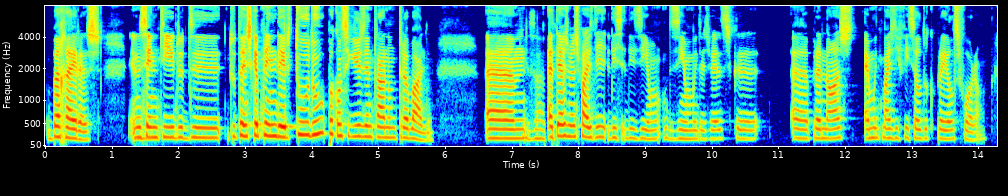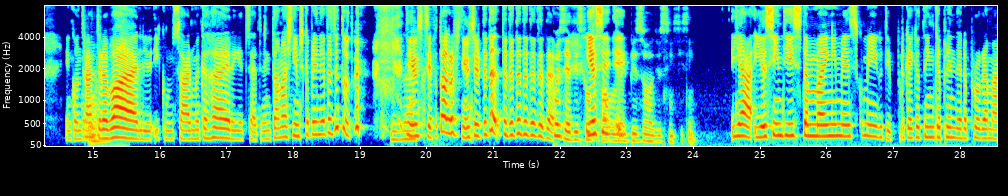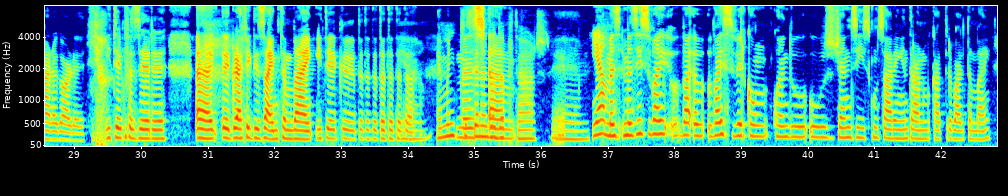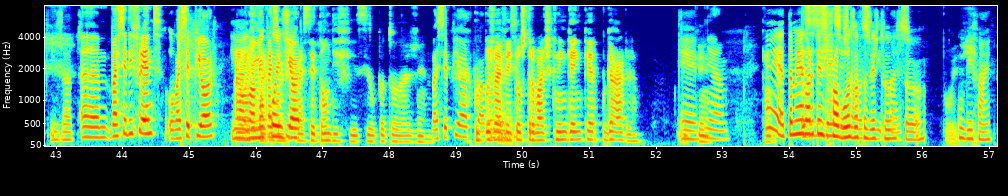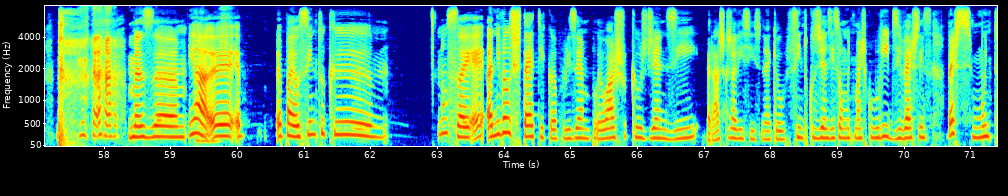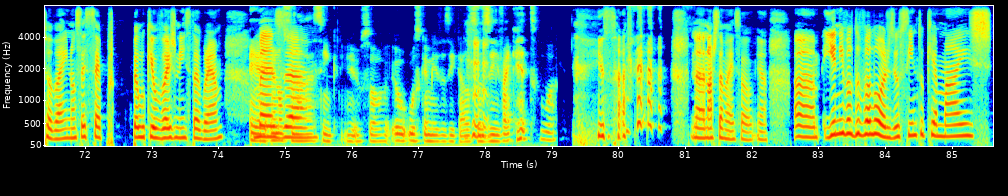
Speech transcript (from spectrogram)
barreiras no sentido de tu tens que aprender tudo para conseguires entrar num trabalho. Exato. até os meus pais diziam, diziam muitas vezes que ah, para nós é muito mais difícil do que para eles foram. Encontrar Pois. trabalho e começar uma carreira e etc. Então nós tínhamos que aprender a fazer tudo. tínhamos que ser fotógrafos, tínhamos que ser. Pois é, disso que eu assim, falo no episódio, sim, sim, sim. Yeah, e eu senti isso também imenso comigo, tipo, porque é que eu tenho que aprender a programar agora e ter que fazer ah, eh, graphic design também e ter que ta, ta, ta, ta, ta, ta, ta. Yeah. É muito Mas, cena de um, adaptar. É... Yeah, mas, mas isso vai, vai, vai se ver com, quando os Gen Zs começarem a entrar no mercado de trabalho também. Exato. Ahm, vai ser diferente, ou vai ser pior. Yeah, Ah, provavelmente vai coisa- ser pior. vai ser tão difícil para toda a gente. Vai ser pior, Porque depois vai haver aqueles trabalhos que ninguém quer pegar. É. Que- Yeah. Pronto. É, também agora tens robôs a a fazer subir tudo, mais. so Pois. we'll be fine. Mas, um, yeah, é, é, epá, eu sinto que, não sei, é- a nível estética, por exemplo, eu acho que os Gen Z, espera, acho que já disse isso, né? Que eu sinto que os Gen Z são muito mais coloridos e vestem-se vestem muito bem, não sei se é por- pelo que eu vejo no Instagram, É, Mas, eu não sou nada assim, eu só eu uso camisas e calças e vai que é tua. Exato. Não, nós também só. yeah. Um, e a nível de valores, eu sinto que é mais.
